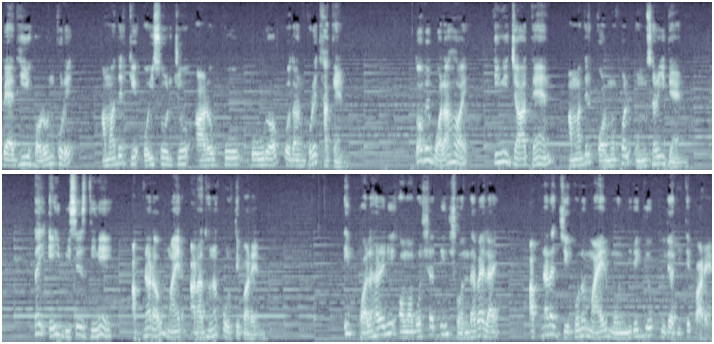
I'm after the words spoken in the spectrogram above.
ব্যাধি হরণ করে আমাদেরকে ঐশ্বর্য, আরোগ্য, গৌরব প্রদান করে থাকেন। তবে বলা হয়, তিনি যা দেন, আমাদের কর্মফল অনুসারেই দেন। তাই এই বিশেষ দিনে আপনারাও মায়ের আরাধনা করতে পারেন। এই ফলহারিণী অমাবস্যার দিন সন্ধ্যাবেলায় আপনারা যে কোনো মায়ের মন্দিরে গিয়েও পূজা দিতে পারেন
